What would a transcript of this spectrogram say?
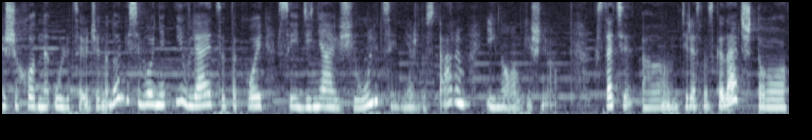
Пешеходная улица Евгена Доги сегодня является такой соединяющей улицей между старым и новым Кишневым. Кстати, э, интересно сказать, что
